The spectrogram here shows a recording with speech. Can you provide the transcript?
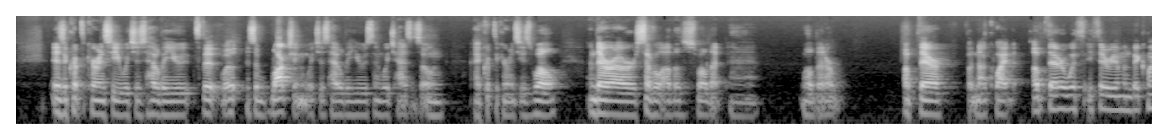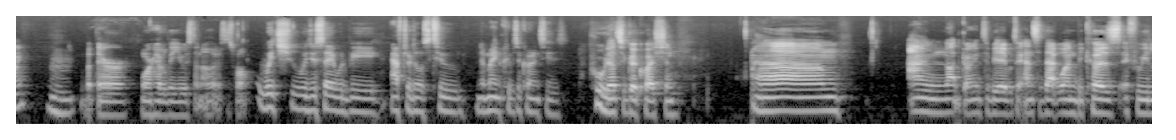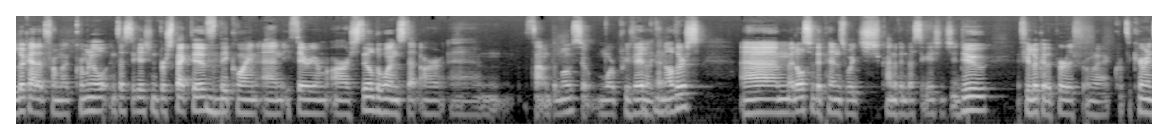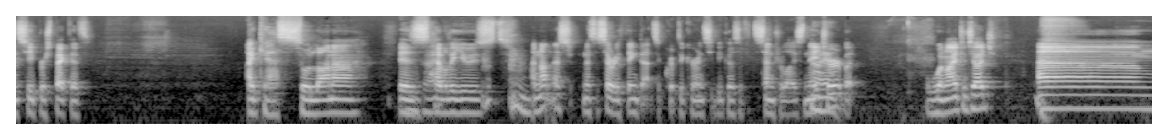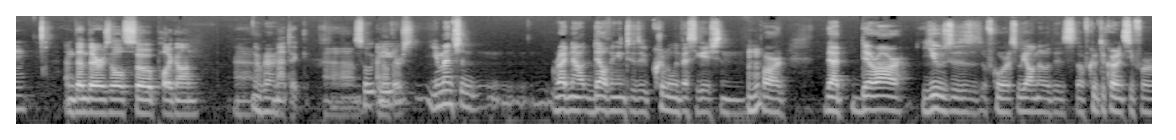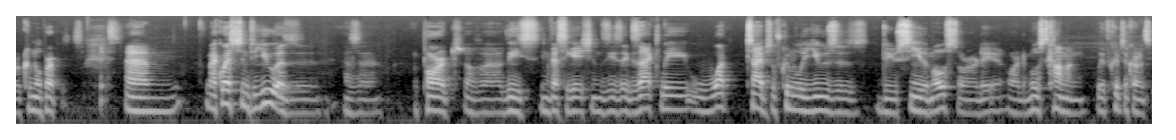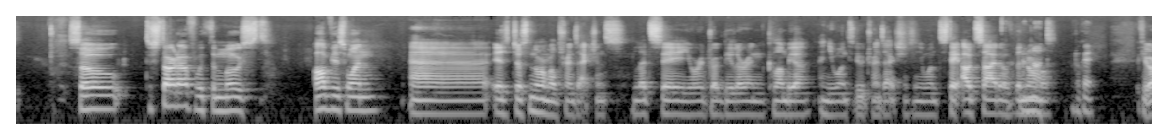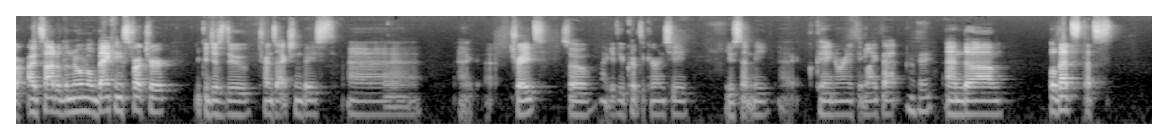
is a cryptocurrency which is heavily used. Well, it's a blockchain which is heavily used and which has its own uh, cryptocurrency as well. And there are several others as well that, uh, well, that are up there but not quite up there with Ethereum and Bitcoin. Mm-hmm. But they're more heavily used than others as well. Which would you say would be after those two the main cryptocurrencies? Ooh, that's a good question. Um, I'm not going to be able to answer that one because if we look at it from a criminal investigation perspective, mm-hmm. Bitcoin and Ethereum are still the ones that are um, found the most, so more prevalent okay. than others. Um, it also depends which kind of investigations you do if you look at it purely from a cryptocurrency perspective, I guess Solana is okay. heavily used. I not nec- necessarily think that's a cryptocurrency because of its centralized nature, oh, yeah. but who am I to judge? Um, and then there's also Polygon, uh, okay. Matic, um, so and you, others. You mentioned right now delving into the criminal investigation mm-hmm. part that there are uses, of course, we all know this, of cryptocurrency for criminal purposes. Yes. Um, my question to you, as a, as a part of uh, these investigations, is exactly what types of criminal uses do you see the most, or are they or the most common with cryptocurrency? So to start off with the most obvious one uh, is just normal transactions. Let's say you're a drug dealer in Colombia and you want to do transactions and you want to stay outside of the I'm normal. not, okay. If you are outside of the normal banking structure, you could just do transaction-based uh, uh, uh, trades. So I give you cryptocurrency, you send me uh, cocaine or anything like that, Okay. and um, well, that's that's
